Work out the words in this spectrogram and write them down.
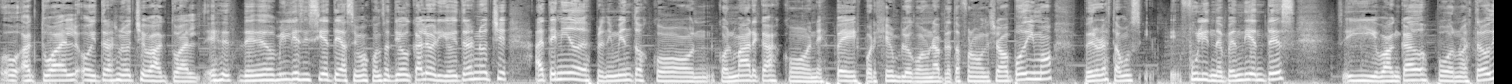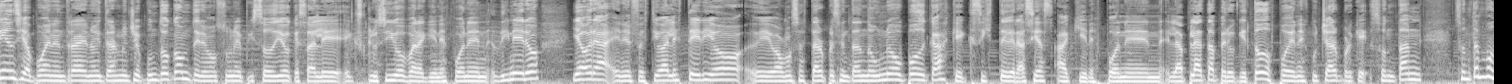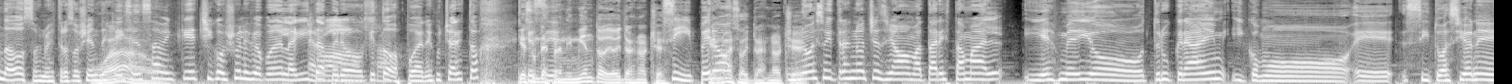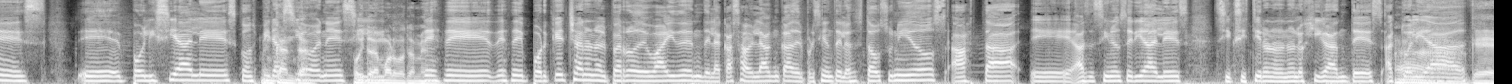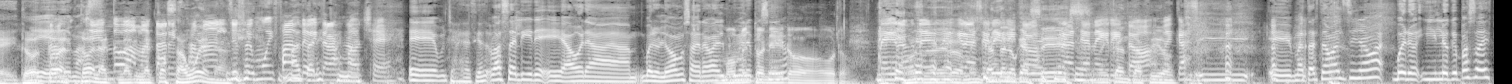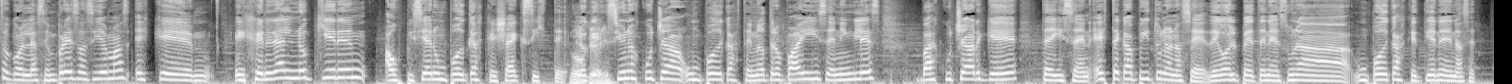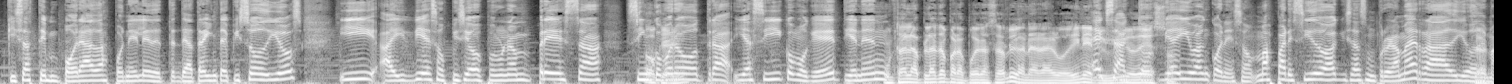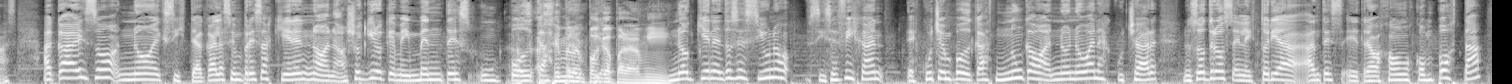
o- actual, Hoy Tras Noche va actual. Es de- desde 2017 hacemos con Santiago Calori y Hoy Tras Noche ha tenido desprendimientos con, con marcas, con Space, por ejemplo, con una plataforma que se llama Podimo, pero ahora estamos eh, full independientes. Y bancados por nuestra audiencia, pueden entrar en hoytrasnoche.com. Tenemos un episodio que sale exclusivo para quienes ponen dinero. Y ahora en el Festival Estéreo eh, vamos a estar presentando un nuevo podcast que existe gracias a quienes ponen la plata, pero que todos pueden escuchar porque son tan, son tan bondadosos nuestros oyentes que dicen, ¿saben qué, chicos? Yo les voy a poner la guita, pero que todos puedan escuchar esto. Que es un se- desprendimiento de hoy tras noche. Sí, Que pero no es hoy tras noche. No es hoy tras noche, se llama Matar está mal y es medio true crime y como eh, situaciones eh, policiales, conspiraciones. Un poquito y de morbo también. Desde, desde por qué echaron al perro de Biden de la Casa Blanca del presidente de los Estados Unidos hasta eh, asesinos seriales, si existieron o no los gigantes, actualidad. Ah, ok. Todo- eh, toda toda la, la- la cosa buena. mal. Yo soy muy fan de Hoy Tras. Noche. Eh, muchas gracias. Va a salir eh, ahora, bueno, le vamos a grabar el Momento primer episodio. negro oro. Negro, negro, negro, me gracias, lo que Negrito. haces, Gracias, me Negrito. encanta. Me encanta. Y eh, Matar está mal se llama. Bueno, y lo que pasa de esto con las empresas y demás es que mm, en general no quieren auspiciar un podcast que ya existe. Lo que si uno escucha un podcast en otro país en inglés, va a escuchar que te dicen, este capítulo, no sé, de golpe tenés una un podcast que tiene, no sé, quizás temporadas, ponele de, de a 30 episodios, y hay 10 auspiciados por una empresa, 5 Ok. por otra, y así como que tienen Juntar la plata para poder hacerlo y ganar algo de dinero. y Exacto, de eso. y ahí van con eso. Más parecido a quizás un programa de radio o demás. Acá eso no existe. Acá las empresas quieren, no, no, yo quiero que me inventes un podcast. Hacémelo un podcast para mí. No quieren, entonces si uno, si se fijan, escuchen podcast, nunca van, no, no van a escuchar. Nosotros en la historia antes eh, trabajábamos con posta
